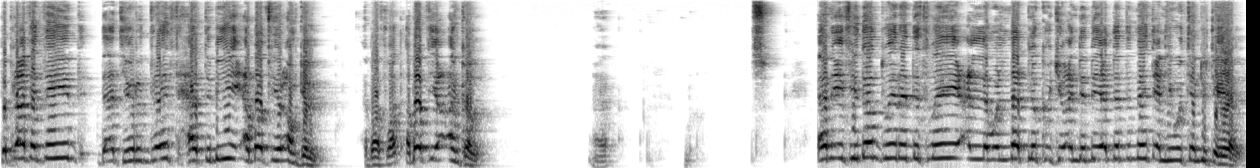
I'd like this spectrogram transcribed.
The Prophet said that your dress had to be above your ankle. Above what? Above your ankle. Uh, and if you don't wear it this way, Allah will not look at you under the, under the night and He will send you to hell.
